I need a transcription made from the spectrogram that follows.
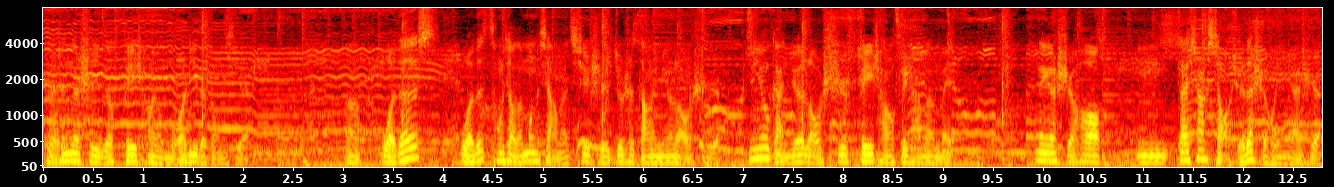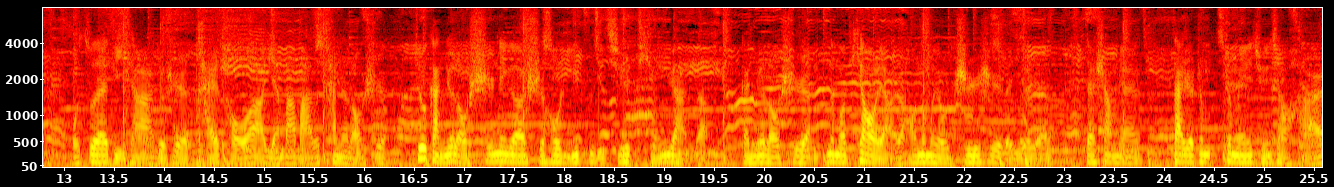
对真的是一个非常有魔力的东西。嗯，我的我的从小的梦想呢，其实就是当一名老师，因为我感觉老师非常非常的美。那个时候，嗯，在上小学的时候，应该是我坐在底下，就是抬头啊，眼巴巴的看着老师，就感觉老师那个时候离自己其实挺远的，感觉老师那么漂亮，然后那么有知识的一个人，在上面带着这么这么一群小孩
